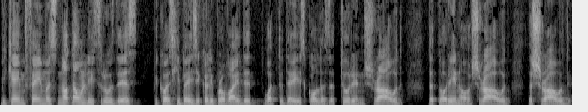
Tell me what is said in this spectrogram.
became famous not only through this, because he basically provided what today is called as the Turin shroud, the Torino shroud. The shroud,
